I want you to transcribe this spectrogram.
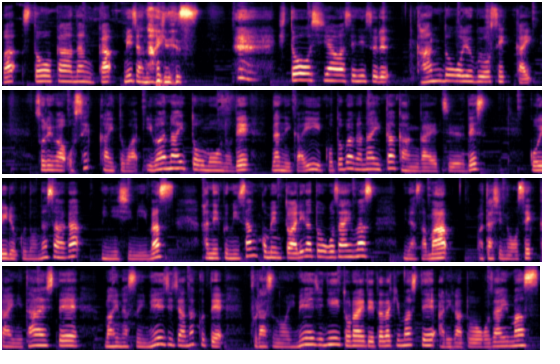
はストーカーなんか目じゃないです。人を幸せにする感動を呼ぶおせっかい。それはおせっかいとは言わないと思うので何かいい言葉がないか考え中です。語彙力のなさが身に染みます。羽組さんコメントありがとうございます。皆様私のおせっかいに対してマイナスイメージじゃなくてプラスのイメージに捉えていただきましてありがとうございます。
